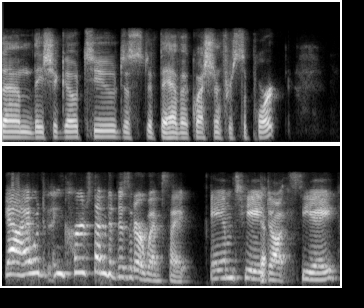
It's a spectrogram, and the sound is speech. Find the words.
um, they should go to just if they have a question for support? Yeah, I would encourage them to visit our website, amta.ca.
